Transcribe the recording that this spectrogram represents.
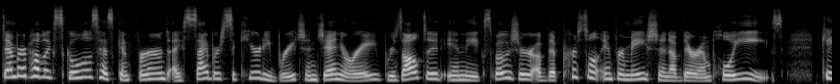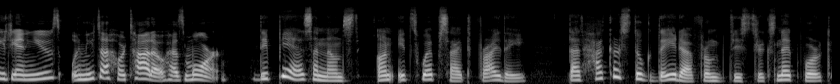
Denver Public Schools has confirmed a cybersecurity breach in January resulted in the exposure of the personal information of their employees. KGNU's Juanita Hurtado has more. DPS announced on its website Friday that hackers took data from the district's network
